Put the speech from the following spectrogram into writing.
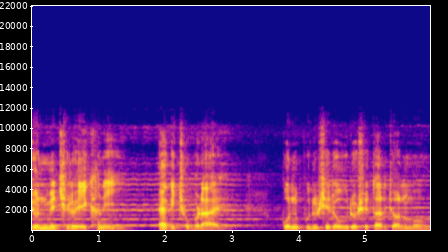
জন্মেছিল এখানেই, এক ছোবড়ায়। কোন পুরুষের ঔরসে তার জন্ম,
